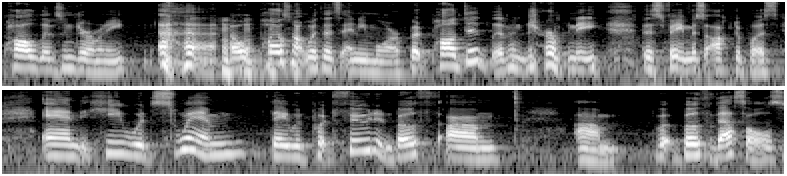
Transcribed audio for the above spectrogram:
Paul lives in Germany. oh, Paul's not with us anymore, but Paul did live in Germany. This famous octopus, and he would swim. They would put food in both. Um, um, both vessels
